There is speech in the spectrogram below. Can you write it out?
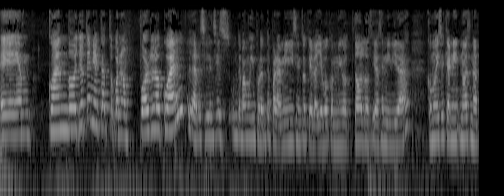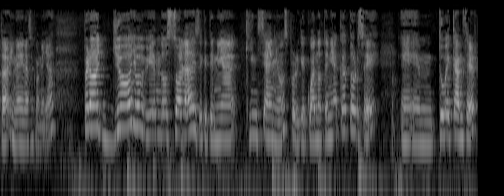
Eh, Cuando yo tenía 14, bueno, por lo cual la resiliencia es un tema muy importante para mí y siento que la llevo conmigo todos los días de mi vida. Como dice que no es nata y nadie nace con ella. Pero yo llevo viviendo sola desde que tenía 15 años, porque cuando tenía 14 em, tuve cáncer,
